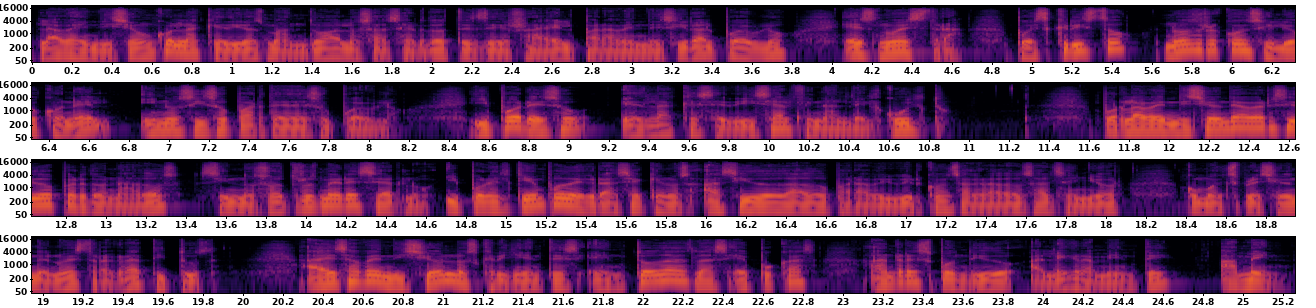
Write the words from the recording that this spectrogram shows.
La bendición con la que Dios mandó a los sacerdotes de Israel para bendecir al pueblo es nuestra, pues Cristo nos reconcilió con Él y nos hizo parte de su pueblo, y por eso es la que se dice al final del culto. Por la bendición de haber sido perdonados, sin nosotros merecerlo, y por el tiempo de gracia que nos ha sido dado para vivir consagrados al Señor como expresión de nuestra gratitud, a esa bendición los creyentes en todas las épocas han respondido alegremente, Amén.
